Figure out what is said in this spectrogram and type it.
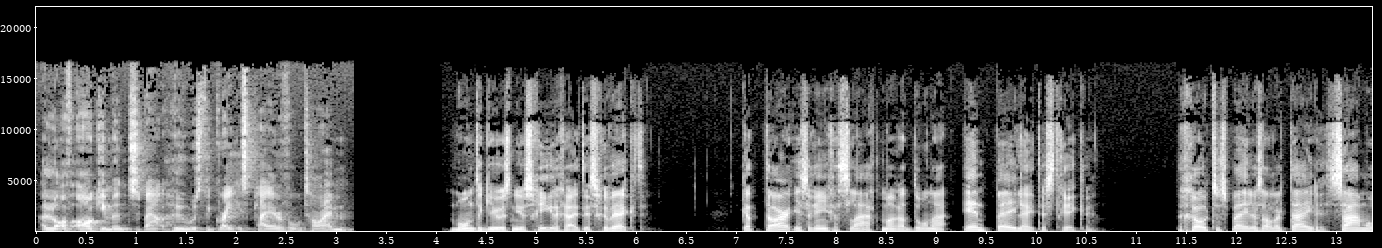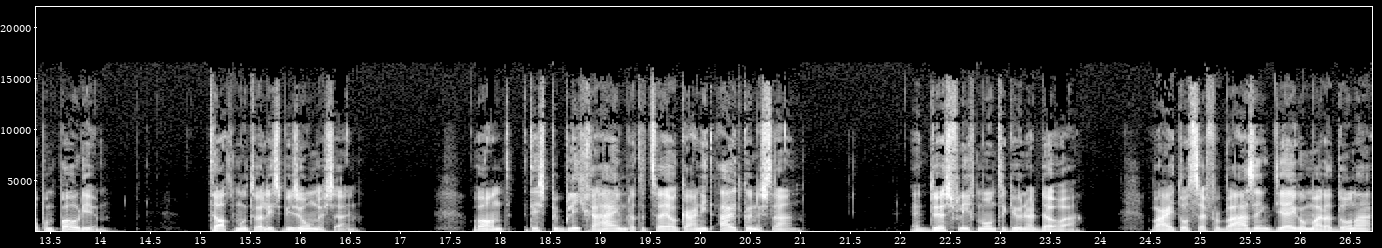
a lot of arguments about who was the greatest player of all time. Montague's nieuwsgierigheid is gewekt. Qatar is erin geslaagd Maradona en Pele te strikken. De grootste spelers aller tijden, samen op een podium. Dat moet wel iets bijzonders zijn. Want het is publiek geheim dat de twee elkaar niet uit kunnen staan. En dus vliegt Montague naar Doha, waar hij tot zijn verbazing Diego Maradona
